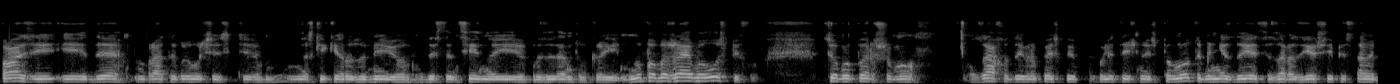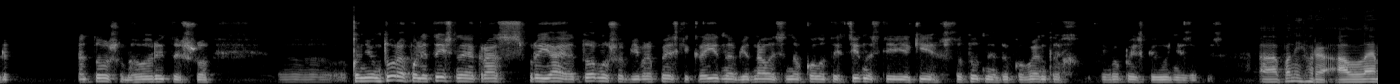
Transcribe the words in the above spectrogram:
Празі, і де братиме участь, е, наскільки я розумію, дистанційно і президент України. Ну, побажаємо успіху цьому першому заходу європейської політичної спільноти. Мені здається, зараз є всі підстави для для того, щоб говорити, що е, кон'юнктура політична якраз сприяє тому, щоб європейські країни об'єдналися навколо тих цінностей, які в статутних документах Європейської унії записані. Пане Ігоре, але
